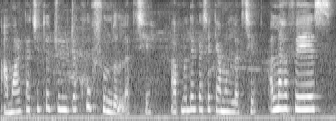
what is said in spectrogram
আমার কাছে তো চুড়িটা খুব সুন্দর লাগছে। আপনাদের কাছে কেমন লাগছে? আল্লাহ হাফেজ!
